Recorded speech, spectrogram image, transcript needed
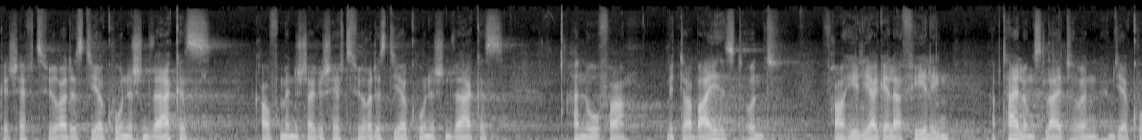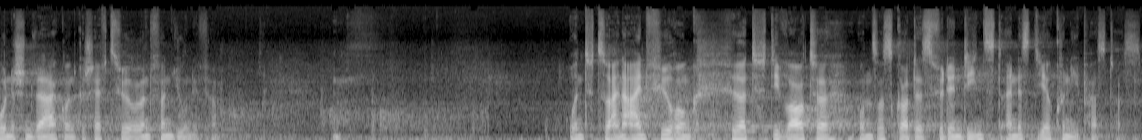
Geschäftsführer des Diakonischen Werkes, kaufmännischer Geschäftsführer des Diakonischen Werkes Hannover, mit dabei ist und Frau Helia Geller-Fehling, Abteilungsleiterin im Diakonischen Werk und Geschäftsführerin von Unifa. Und zu einer Einführung hört die Worte unseres Gottes für den Dienst eines Diakoniepastors.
